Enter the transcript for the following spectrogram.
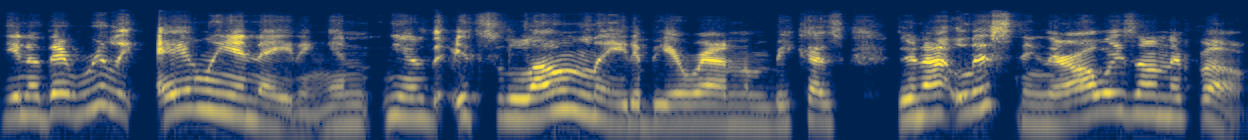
You know, they're really alienating, and you know, it's lonely to be around them because they're not listening. They're always on their phone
